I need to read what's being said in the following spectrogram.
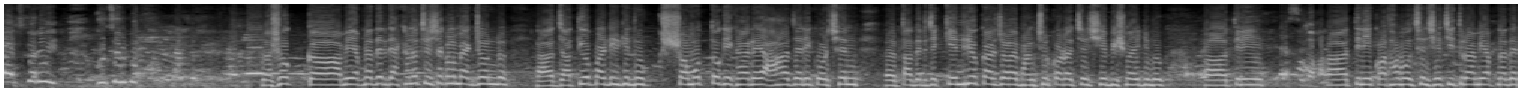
কাজ করি দর্শক আমি আপনাদের দেখানোর চেষ্টা করলাম একজন জাতীয় পার্টির কিন্তু সমর্থক এখানে আহাজারি করছেন তাদের যে কেন্দ্রীয় কার্যালয় ভাঙচুর করা হচ্ছে সে বিষয়ে কিন্তু তিনি তিনি কথা বলছেন। সে চিত্র আমি আপনাদের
